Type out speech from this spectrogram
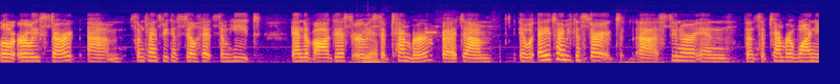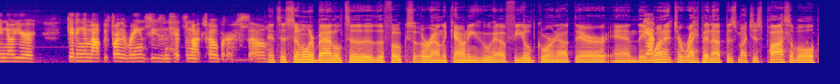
a little early start. Um, sometimes we can still hit some heat end of August, early Yeah. September, but um, it, anytime you can start uh, sooner in than September 1, you know you're getting them out before the rain season hits in October. So, It's a similar battle to the folks around the county who have field corn out there, and they Yep. want it to ripen up as much as possible,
